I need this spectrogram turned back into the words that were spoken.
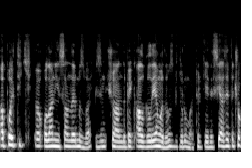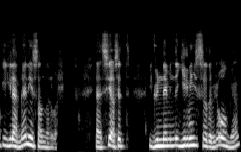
Apolitik e, olan insanlarımız var. Bizim şu anda pek algılayamadığımız bir durum var. Türkiye'de siyasete çok ilgilenmeyen insanlar var. Yani siyaset gündeminde 20. sırada bile olmayan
